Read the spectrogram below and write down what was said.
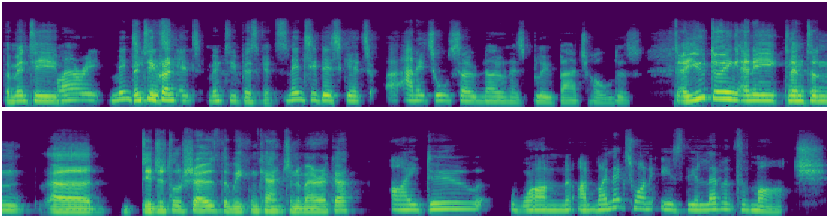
the minty Larry, minty, minty biscuits, crunch, minty biscuits, minty biscuits, and it's also known as blue badge holders. Are you doing any Clinton uh, digital shows that we can catch in America? I do one. Uh, my next one is the 11th of March,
